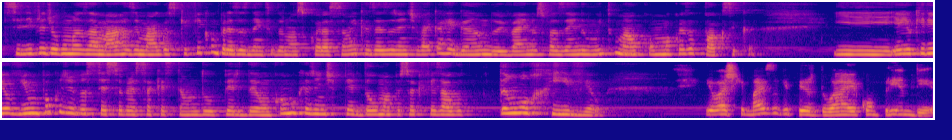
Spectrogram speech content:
se livra de algumas amarras e mágoas que ficam presas dentro do nosso coração e que às vezes a gente vai carregando e vai nos fazendo muito mal, como uma coisa tóxica. E eu queria ouvir um pouco de você sobre essa questão do perdão. Como que a gente perdoa uma pessoa que fez algo tão horrível? Eu acho que mais do que perdoar é compreender.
